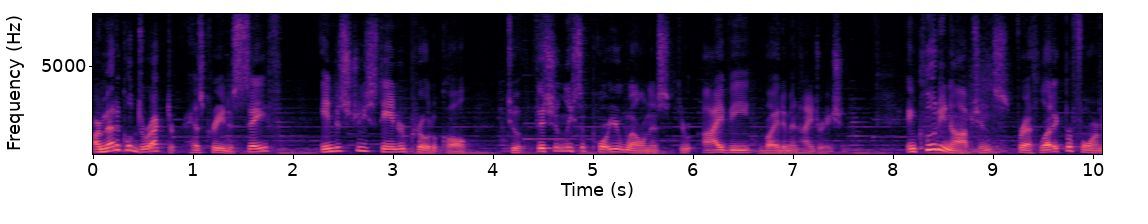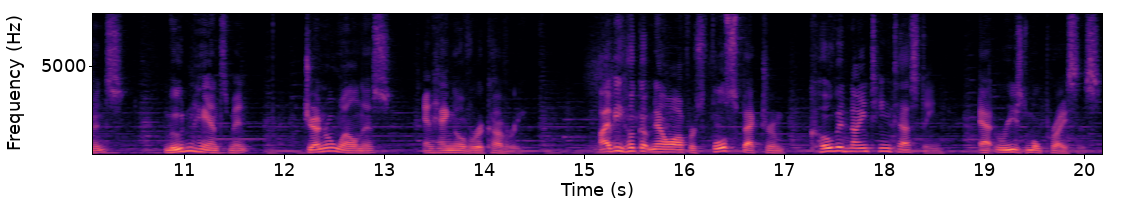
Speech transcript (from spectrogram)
Our medical director has created a safe, industry standard protocol to efficiently support your wellness through IV vitamin hydration, including options for athletic performance, mood enhancement, general wellness, and hangover recovery. IV Hookup now offers full spectrum COVID 19 testing at reasonable prices.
